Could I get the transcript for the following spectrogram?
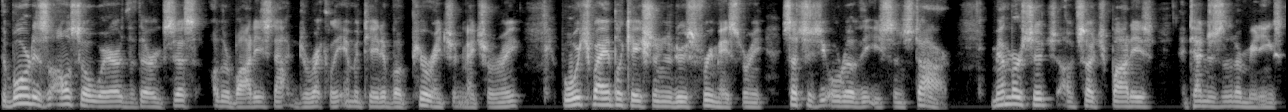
The board is also aware that there exist other bodies not directly imitative of pure ancient masonry, but which by implication introduce Freemasonry, such as the Order of the Eastern Star. Membership of such bodies, attendance at their meetings,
